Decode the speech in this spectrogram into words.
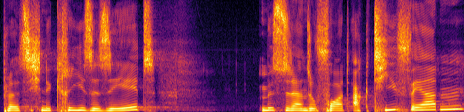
plötzlich eine Krise seht, müsst ihr dann sofort aktiv werden.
